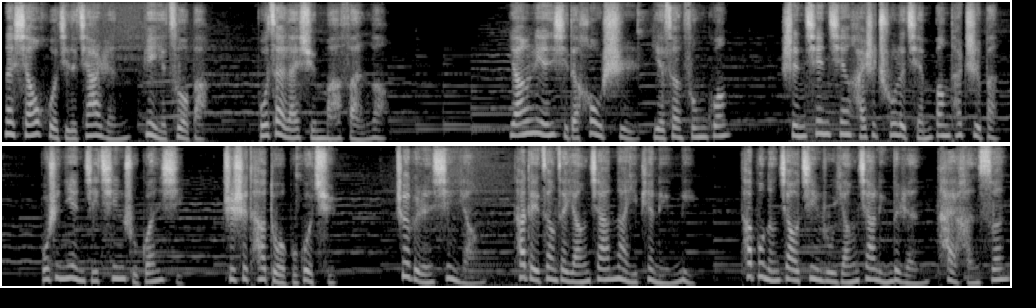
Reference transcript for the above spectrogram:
那小伙计的家人便也作罢，不再来寻麻烦了。杨连喜的后事也算风光，沈芊芊还是出了钱帮他置办，不是念及亲属关系，只是他躲不过去。这个人姓杨。他得葬在杨家那一片林里，他不能叫进入杨家陵的人太寒酸。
